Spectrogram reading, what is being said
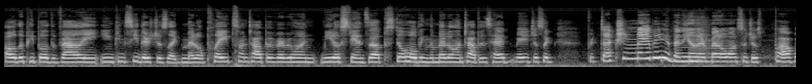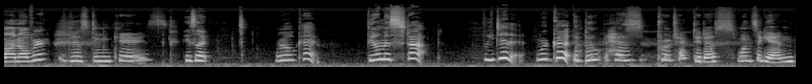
all the people of the valley. You can see there's just like metal plates on top of everyone. Mito stands up, still holding the metal on top of his head. Maybe just like protection, maybe if any other metal wants to just pop on over. Just in case. He's like, "We're okay. The omen stopped. We did it. We're good." The boot has protected us once again.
